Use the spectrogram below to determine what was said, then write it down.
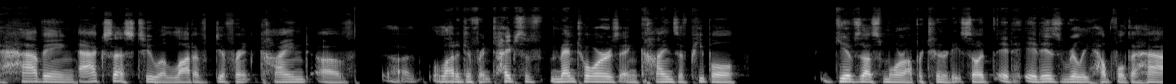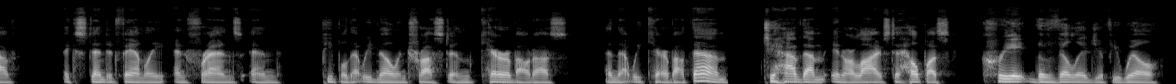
having access to a lot of different kind of uh, a lot of different types of mentors and kinds of people gives us more opportunities. So it, it, it is really helpful to have extended family and friends and people that we know and trust and care about us and that we care about them to have them in our lives to help us create the village, if you will,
